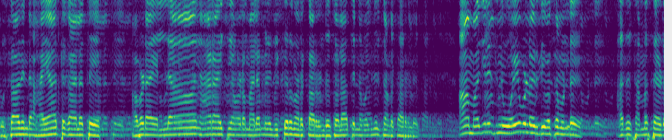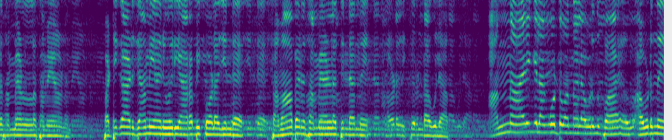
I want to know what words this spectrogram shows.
ഉസ്താദിന്റെ ഹയാത്ത് കാലത്ത് അവിടെ എല്ലാ ഞായറാഴ്ചയും അവിടെ മലമല ദിക്കർ നടക്കാറുണ്ട് സ്വലാത്തിന്റെ മജ്ലിസ് നടക്കാറുണ്ട്. ആ മജ്ലിസിന് ഒഴിവുള്ള ഒരു ദിവസമുണ്ട്. അത് സമസ്തയുടെ സമ്മേളനമുള്ള സമയമാണ്. പട്ടിക്കാട് ജാമ്യാനൂരി അറബി കോളേജിന്റെ സമാപന സമ്മേളനത്തിന്റെ അന്ന് അവിടെ ദിക്കറുണ്ടാകൂല അന്ന് ആരെങ്കിലും അങ്ങോട്ട് വന്നാൽ അവിടുന്ന് അവിടുന്ന്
